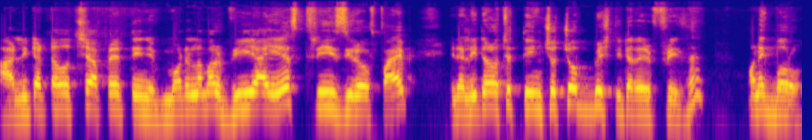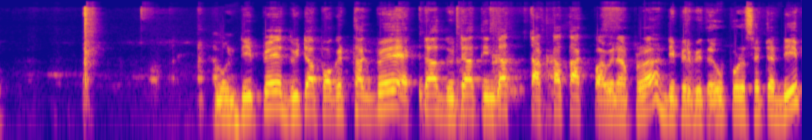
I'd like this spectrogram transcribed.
আর লিটারটা হচ্ছে আপনার তিন model number VIS three zero five এটা লিটার হচ্ছে তিনশো চব্বিশ লিটারের ফ্রিজ হ্যাঁ? অনেক বড়। এবং ডিপে দুইটা পকেট থাকবে, একটা, দুইটা, তিনটা, চারটা তাক পাবেন আপনারা ডিপের ভিতরে। উপরের সাইডটা ডিপ,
